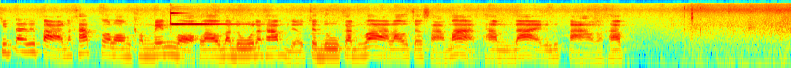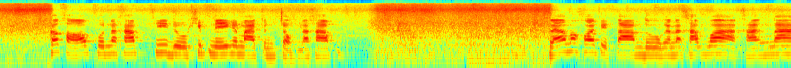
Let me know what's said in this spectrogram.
คิดได้หรือเปล่านะครับ ก็ลองคอมเมนต์บอกเรามาดูนะครับ เดี๋ยวจะดูกันว่าเราจะสามารถทำได้กันหรือเปล่านะครับ ก็ขอขอบคุณนะครับที่ดูคลิปนี้กันมาจนจบนะครับ แล้วมาคอยติดตามดูกันนะครับว่าครั้งหน้า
